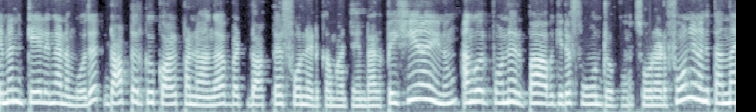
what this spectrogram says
என்னன்னு கேளுங்கன்னும் போது டாக்டருக்கு கால் பண்ணுவாங்க. பட் டாக்டர் போன் எடுக்க மாட்டேன்றாங்க இப்ப ஹீரோயினும் அங்க ஒரு பொண்ணு இருப்பா. அவகிட்ட போன் இருக்கும். சோ உன்னோட போன் எனக்கு தந்தா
